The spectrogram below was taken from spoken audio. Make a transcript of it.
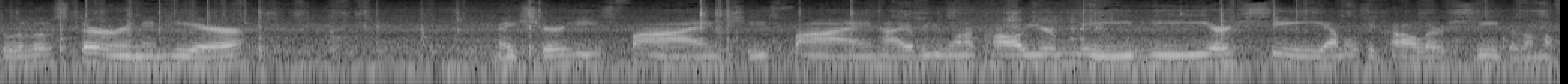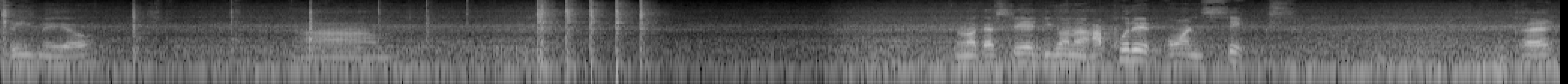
Do a little stirring in here. Make sure he's fine. She's fine. However you want to call your meat. He or she. I mostly call her she because I'm a female. Um, and like I said, you're going to... I put it on 6. Okay?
